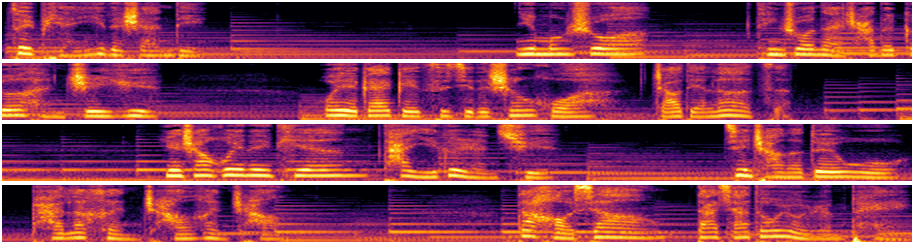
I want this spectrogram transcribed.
最便宜的山顶。柠檬说：“听说奶茶的歌很治愈，我也该给自己的生活找点乐子。”演唱会那天，他一个人去，进场的队伍排了很长很长，但好像大家都有人陪。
